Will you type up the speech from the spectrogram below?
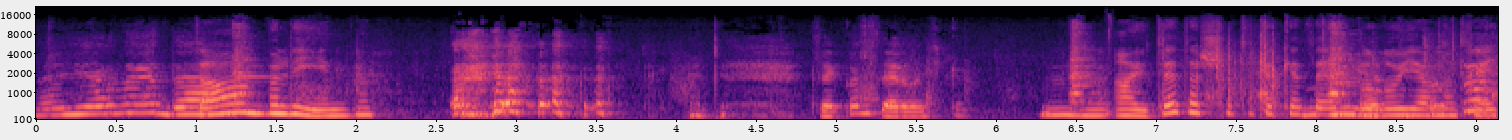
наверное, да. Та, блін. Це консервочка. Угу. А, і те, що це таке теж було явно ж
